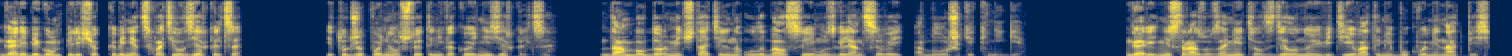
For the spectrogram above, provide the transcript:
Гарри бегом пересек кабинет, схватил зеркальце и тут же понял, что это никакое не зеркальце. Дамблдор мечтательно улыбался ему с глянцевой обложки книги. Гарри не сразу заметил сделанную витиеватыми буквами надпись,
